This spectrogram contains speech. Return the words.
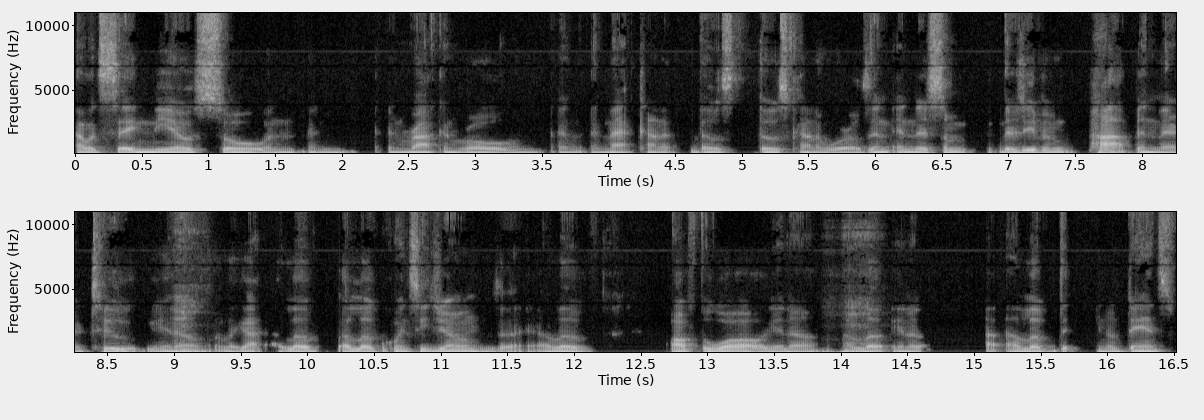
I would say neo soul and and and rock and roll and, and and that kind of those those kind of worlds and and there's some there's even pop in there too you know mm-hmm. like I, I love I love Quincy Jones I, I love Off the Wall you know I mm-hmm. love you know I, I love you know dance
